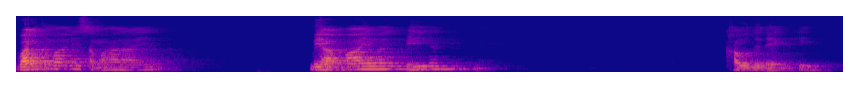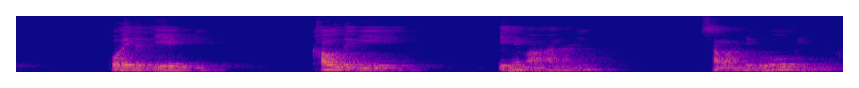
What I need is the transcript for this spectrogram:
වර්තමානයේ සමහර අය මේ අපායවල් පිළිගන්නේ නැහැ. කවුද දැක්කේ? කොහෙද තියෙන්නේ? කවුද ගියේ? එහෙම අහන අය සමාජය බොහෝම ඉන්නවා.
